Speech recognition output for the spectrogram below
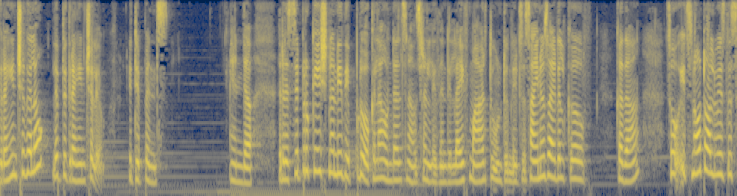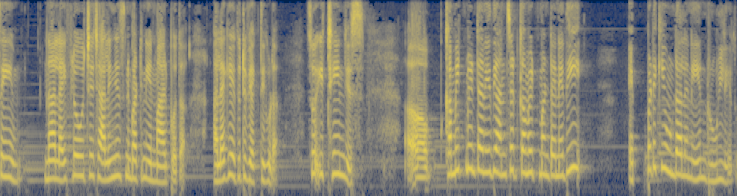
గ్రహించగలం లేకపోతే గ్రహించలేం. ఇట్ డిపెండ్స్ అండ్ రెసిప్రికేషన్ అనేది ఎప్పుడు ఒకలా ఉండాల్సిన అవసరం లేదండి. లైఫ్ మారుతూ ఉంటుంది. ఇట్స్ సైనోసైడల్ కర్వ్ కదా? So it's not always the same నా లైఫ్లో వచ్చే ఛాలెంజెస్ని బట్టి నేను మారిపోతా. అలాగే ఎదుటి వ్యక్తి కూడా. సో ఇట్ చేంజెస్ కమిట్మెంట్ అనేది అన్సెట్ కమిట్మెంట్ అనేది ఎప్పటికీ ఉండాలని ఏం రూల్ లేదు.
